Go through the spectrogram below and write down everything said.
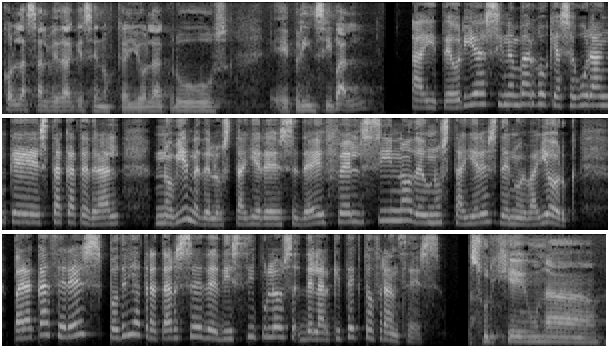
con la salvedad que se nos cayó la cruz eh, principal hay teorías, sin embargo, que aseguran que esta catedral no viene de los talleres de Eiffel, sino de unos talleres de Nueva York. Para Cáceres podría tratarse de discípulos del arquitecto francés. Surge una,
